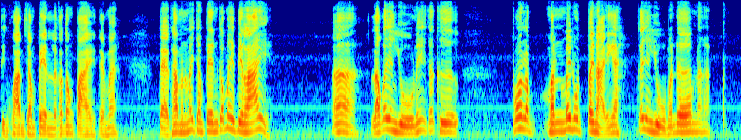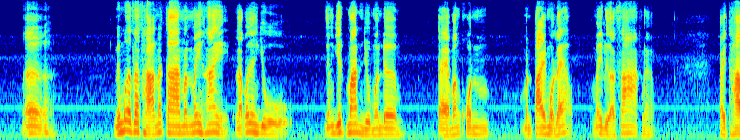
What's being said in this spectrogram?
ถึงความจำเป็นเราก็ต้องไปแต่ไหมแต่ถ้ามันไม่จำเป็นก็ไม่เป็นไรอ่าเราก็ยังอยู่นี่ก็คือ เพราะเรามันไม่รู้ไปไหนไงก็ยังอยู่เหมือนเดิมนะครับ เออในเมื่อสถานการณ์มันไม่ให้เราก็ยังอยู่ยังยึดมั่นอยู่เหมือนเดิม แต่บางคนมันไปหมดแล้ว ไม่เหลือซากนะครับไปทำ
